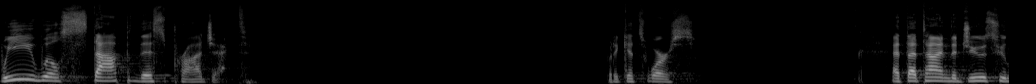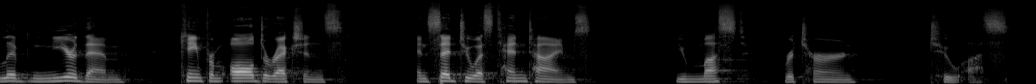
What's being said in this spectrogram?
We will stop this project. But it gets worse. At that time, the Jews who lived near them came from all directions and said to us ten times, You must return to us.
